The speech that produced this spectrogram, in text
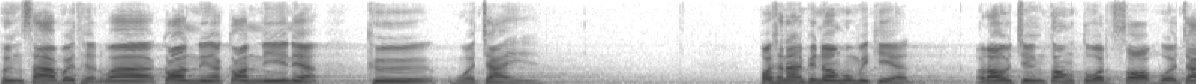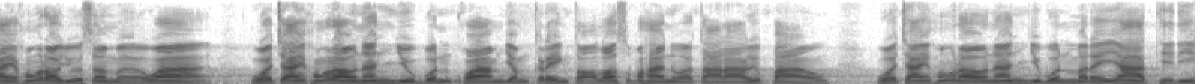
พึงทราบไว้เถิดว่าก้อนเนื้อก้อนนี้เนี่ยคือหัวใจ เพราะฉะนั้นพี่น้องผู้มีเกียรติ เราจึงต้องตรวจสอบหัวใจของเราอยู่เสมอว่า หัวใจของเรานั้นอยู่บนความยำเกรงต่อลอสุบฮานุวาตาลาหรือเปล่า หัวใจของเรานั้นอยู่บนมารยาทที่ดี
